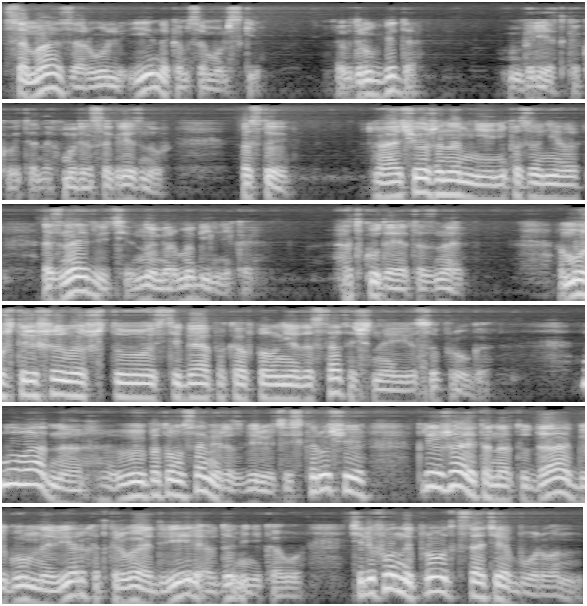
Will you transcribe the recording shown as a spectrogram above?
сама за руль и на комсомольский. Вдруг беда. Бред какой-то, нахмурился Грязнов. Постой, а чего же она мне не позвонила? Знает ведь номер мобильника? Откуда я это знаю? А может, решила, что с тебя пока вполне достаточно ее супруга? «Ну ладно, вы потом сами разберетесь. Короче, приезжает она туда, бегом наверх, открывает дверь, а в доме никого. Телефонный провод, кстати, оборван.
